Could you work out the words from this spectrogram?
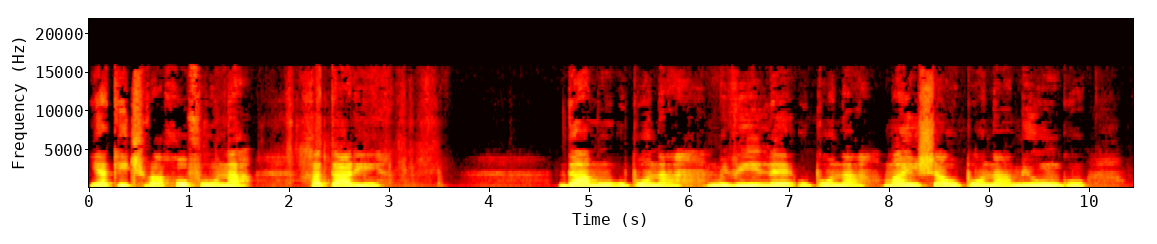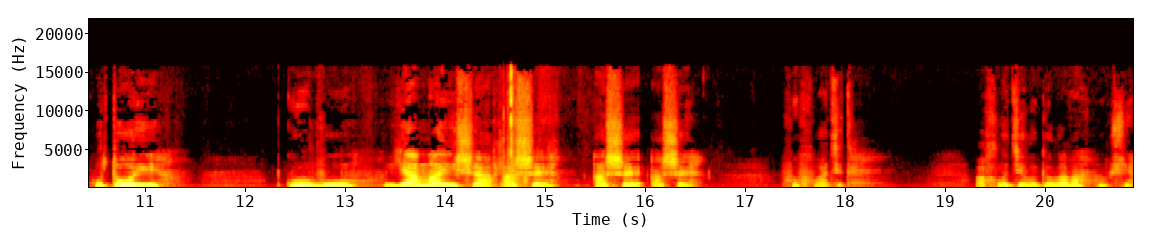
ya kichwa hofu na hatari. Damu upona mivile upona maisha upona miungu hutoi guvu. Я маиша аше, аше, аше. Фу, хватит охладила голова вообще.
